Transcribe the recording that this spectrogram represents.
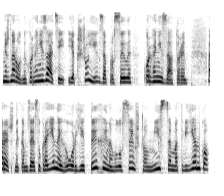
міжнародних організацій, якщо їх запросили організатори. Речник МЗС України Георгій Тихий наголосив, що місце Матвієнко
